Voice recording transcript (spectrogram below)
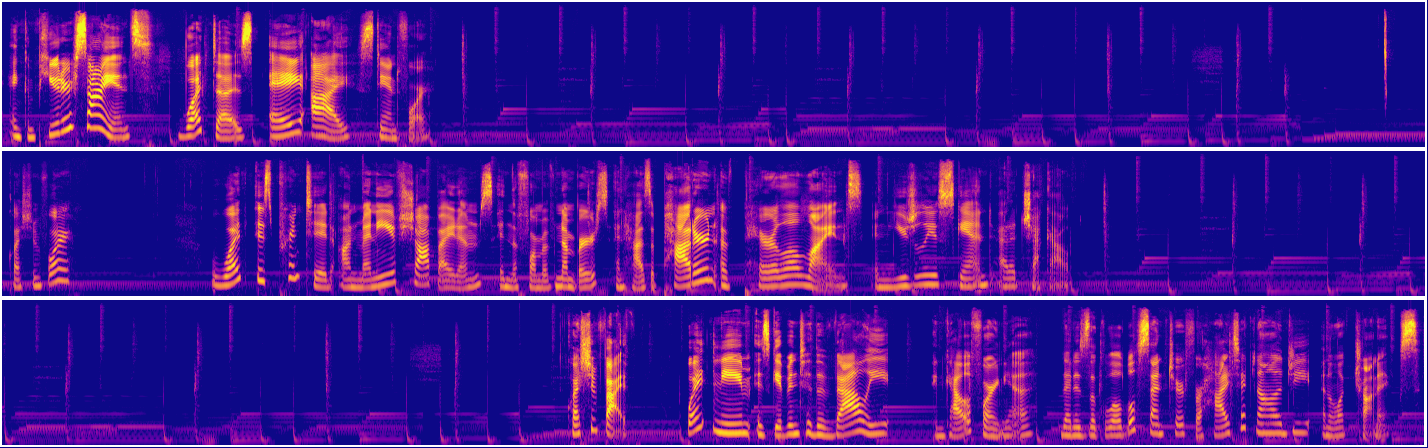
In computer science, what does AI stand for? Question four. What is printed on many of shop items in the form of numbers and has a pattern of parallel lines and usually is scanned at a checkout? Question five. What name is given to the valley in California that is the global center for high technology and electronics?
